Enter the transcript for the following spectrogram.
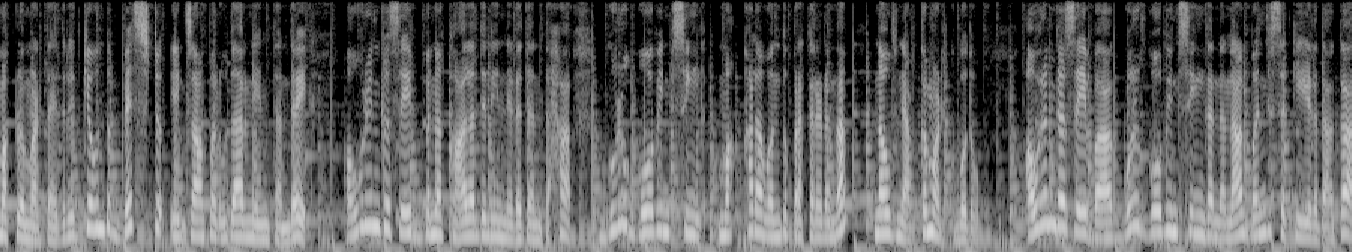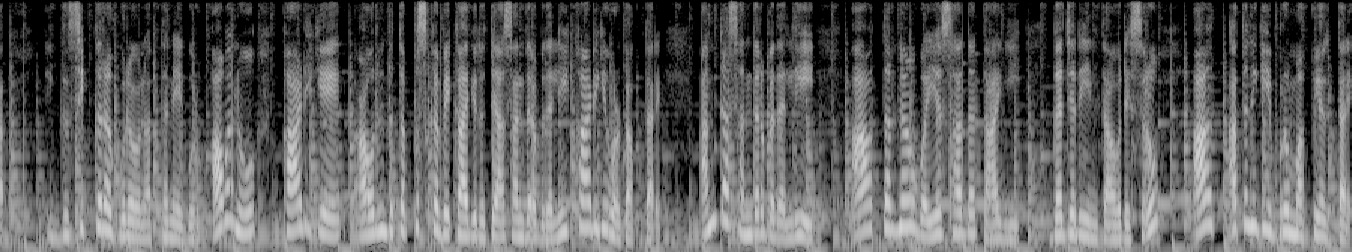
ಮಕ್ಕಳು ಮಾಡ್ತಾ ಇದ್ರು. ಇದಕ್ಕೆ ಒಂದು ಬೆಸ್ಟ್ ಎಕ್ಸಾಂಪಲ್ ಉದಾಹರಣೆ ಅಂತಂದ್ರೆ, ಔರಂಗಜೇಬನ ಕಾಲದಲ್ಲಿ ನಡೆದಂತಹ ಗುರು ಗೋವಿಂದ್ ಸಿಂಗ್ ಮಕ್ಕಳ ಒಂದು ಪ್ರಕರಣನ ನಾವು ಜ್ಞಾಪಕ ಮಾಡ್ಕೋಬಹುದು ಔರಂಗಜೇಬ ಗುರು ಗೋವಿಂದ್ ಸಿಂಗ್ ಅನ್ನ ಬಂಧಿಸಕ್ಕೆ ಹೇಳಿದಾಗ ಸಿಕ್ಕರ ಗುರು ಅವನ ಹತ್ತನೇ ಗುರು, ಅವನು ಕಾಡಿಗೆ ಅವರಿಂದ ತಪ್ಪಿಸ್ಕೋಬೇಕಾಗಿರುತ್ತೆ ಆ ಸಂದರ್ಭದಲ್ಲಿ ಕಾಡಿಗೆ ಹೊರಟೋಗ್ತಾರೆ. ಅಂತ ಸಂದರ್ಭದಲ್ಲಿ ಆತನ ವಯಸ್ಸಾದ ತಾಯಿ ಗಜರಿ ಅಂತ ಅವರ ಹೆಸರು ಆತನಿಗೆ ಇಬ್ರು ಮಕ್ಕಳಿರ್ತಾರೆ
